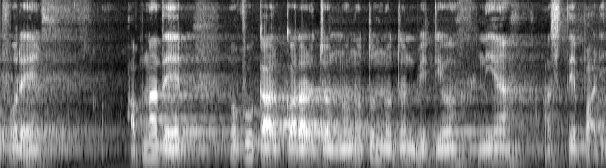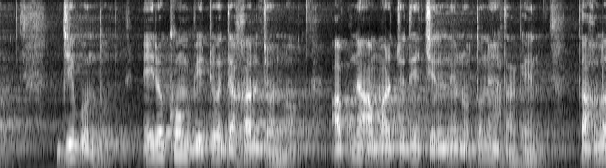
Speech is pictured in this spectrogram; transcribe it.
উপরে, আপনাদের উপকার করার জন্য নতুন নতুন ভিডিও নিয়ে আসতে পারি। জি বন্ধু, এইরকম ভিডিও দেখার জন্য আপনি আমার যদি চ্যানেলে নতুন হয়ে থাকেন, তাহলে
